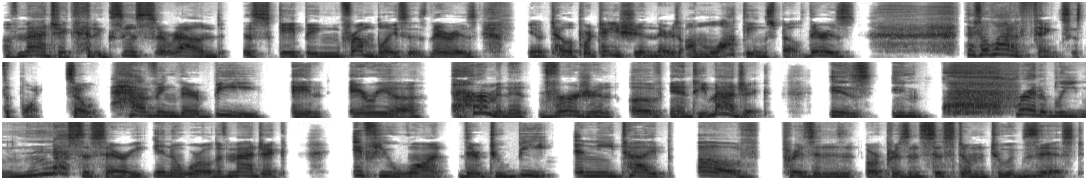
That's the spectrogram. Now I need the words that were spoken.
of magic that exists around escaping from places. There is, you know, teleportation, there's unlocking spells. There is there's a lot of things is the point. So having there be an area permanent version of anti-magic is incredibly necessary in a world of magic if you want there to be any type of prison or prison system to exist.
